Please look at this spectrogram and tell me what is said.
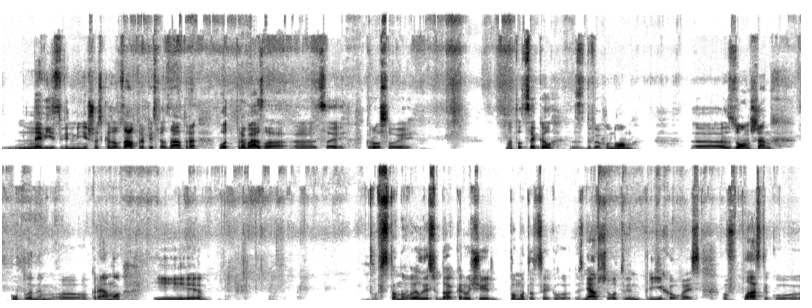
Не віз він мені щось сказав завтра, післязавтра. От привезла е, цей кросовий мотоцикл з двигуном е, Зоншенг, купленим е, окремо. І встановили сюди. Коротше, по мотоциклу. Знявши, от він приїхав весь в пластику,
